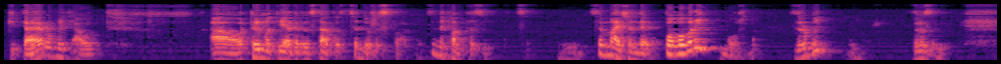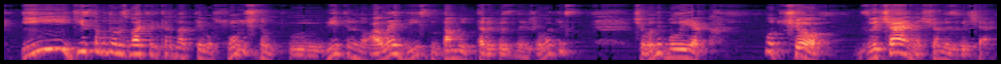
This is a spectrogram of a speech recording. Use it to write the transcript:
Китай робить, а от а отримати ядерний статус це дуже складно. Це не фантазуйте. Це, це майже не... Поговорити можна, зробити не. І дійсно будемо розвивати альтернативу. Сонячну, е, вітряну, але дійсно там будуть тарифи знижуватись, щоб вони були як, ну що звичайне, що незвичайне.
